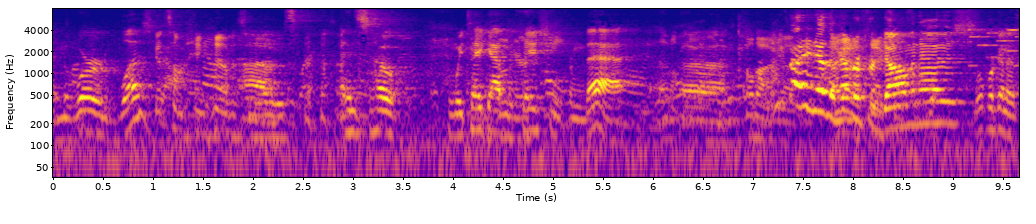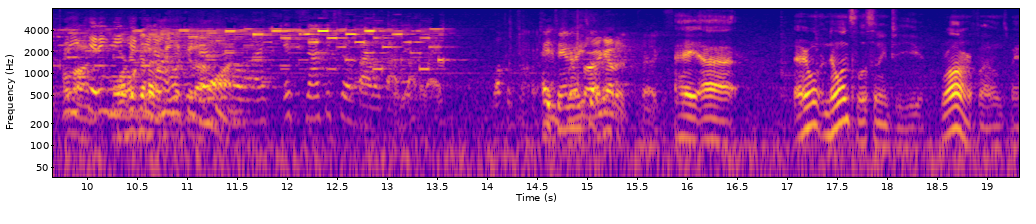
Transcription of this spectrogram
and the Word was Got God. something hanging out of his Um, nose. And so, when we take application from that, uh, Hold on. I got- Anybody know the I number for text. Domino's? what we're gonna. Hold Are you kidding me? Well, Look we're it gonna- up. let me look it up. it up. It's 96005 by the way. Welcome to Hey, Tanner. Sorry, I got a text. Hey, uh, everyone, no one's listening to you. We're on our phones, man.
